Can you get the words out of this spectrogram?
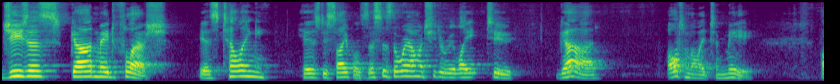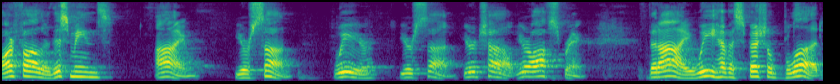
Jesus, God made flesh, is telling his disciples. This is the way I want you to relate to God, ultimately to me. Our Father, this means I'm your son. We're your son, your child, your offspring. That I, we have a special blood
